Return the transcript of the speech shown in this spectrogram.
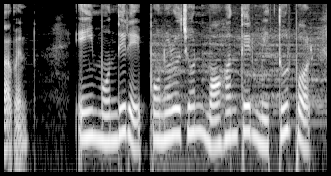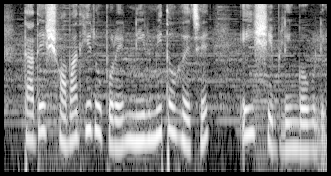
পাবেন। এই মন্দিরে পনেরো জন মহন্তের মৃত্যুর পর তাদের সমাধির উপরে নির্মিত হয়েছে এই শিবলিঙ্গগুলি।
